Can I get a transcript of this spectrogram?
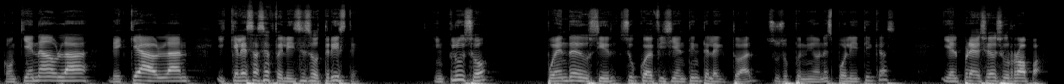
con quién habla, de qué hablan y qué les hace felices o triste. Incluso pueden deducir su coeficiente intelectual, sus opiniones políticas y el precio de su ropa.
